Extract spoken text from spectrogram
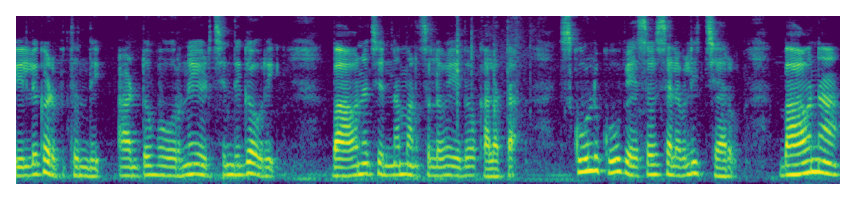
ఇల్లు గడుపుతుంది అంటూ బోరున ఏడ్చింది గౌరీ. భావన చిన్న మనసులో ఏదో కలత. స్కూలుకు వేసవి సెలవులు ఇచ్చారు. భావన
